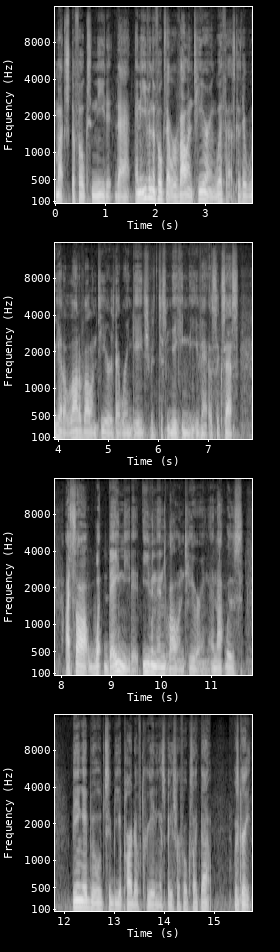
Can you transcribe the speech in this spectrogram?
much the folks needed that. And even the folks that were volunteering with us, because we had a lot of volunteers that were engaged with just making the event a success. I saw what they needed, even in volunteering. And that was being able to be a part of creating a space for folks like that was great,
